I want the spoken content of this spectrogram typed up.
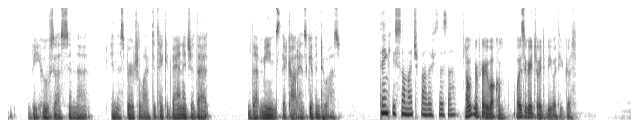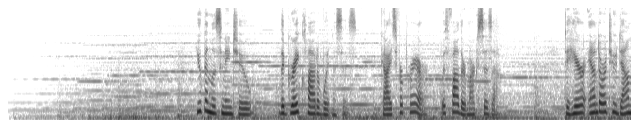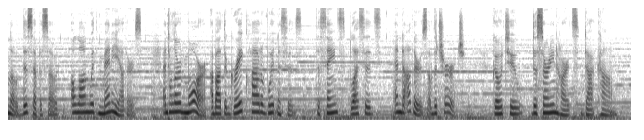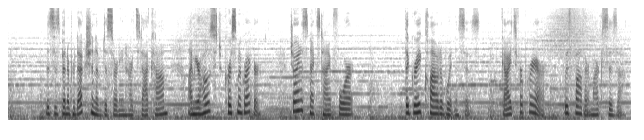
behooves us in the in the spiritual life to take advantage of that that means that God has given to us. Thank you so much, Father Cyza. Oh, you're very welcome. Always a great joy to be with you, Chris. You've been listening to The Great Cloud of Witnesses Guides for Prayer with Father Mark Cyza. To hear and or to download this episode along with many others and to learn more about the great cloud of witnesses, the saints, blesseds, and others of the church, go to discerninghearts.com. This has been a production of discerninghearts.com. I'm your host, Chris McGregor. Join us next time for The Great Cloud of Witnesses Guides for Prayer with Father Mark Cyza.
